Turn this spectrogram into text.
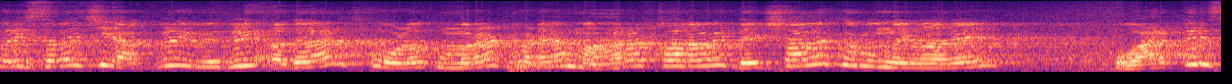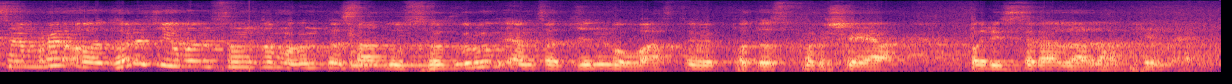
परिसराची आगळी वेगळी अदार्थ ओळख मराठवाड्या महाराष्ट्राला देशाला करून देणारे वारकरी सम्राट अधर जीवन संत महंत साधू सद्गुरू यांचा जन्म वास्तव्य पदस्पर्श या परिसराला लाभलेला आहे.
